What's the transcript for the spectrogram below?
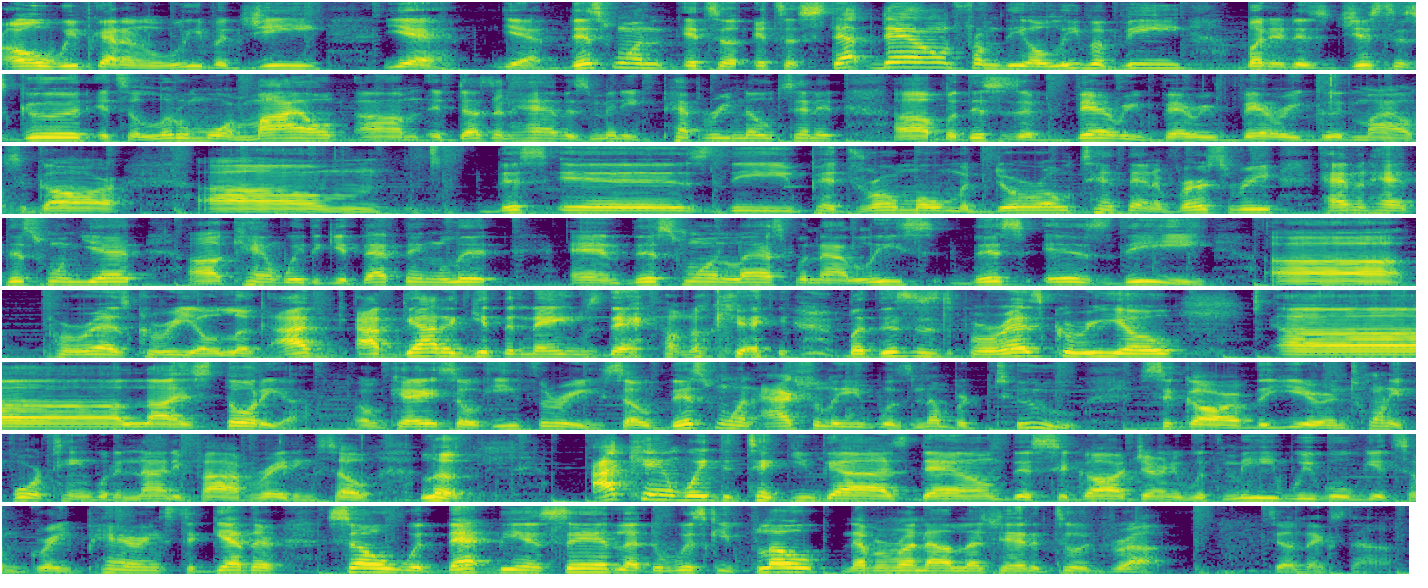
Oh, we've got an Oliva G. Yeah, yeah. This one, it's a it's a step down from the Oliva V, but it is just as good. It's a little more mild. Um, it doesn't have as many peppery notes in it, uh, but this is a very, very, very good mild cigar. Um, This is the Perdomo Maduro 10th anniversary. Haven't had this one yet. Uh, can't wait to get that thing lit. And this one, last but not least, this is the uh, Perez Carrillo. Look, I've I've got to get the names down, okay? But this is Perez Carrillo uh, La Historia. Okay, so E3. So this one actually was number two cigar of the year in 2014 with a 95 rating. So look, I can't wait to take you guys down this cigar journey with me. We will get some great pairings together. So with that being said, let the whiskey flow. Never run out unless you're headed to a drop. Till next time.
